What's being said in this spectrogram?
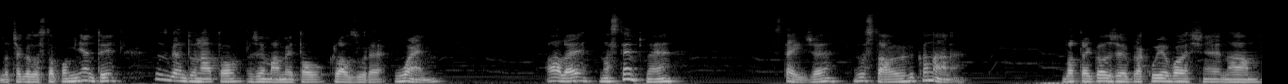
dlaczego został pominięty, ze względu na to, że mamy tą klauzurę when, ale następne stage zostały wykonane. Dlatego, że brakuje właśnie nam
